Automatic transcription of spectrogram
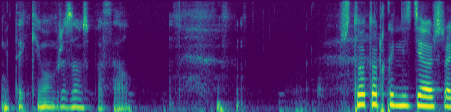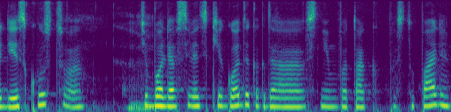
И таким образом спасал. Что только не сделаешь ради искусства. Тем более в советские годы, когда с ним вот так поступали.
